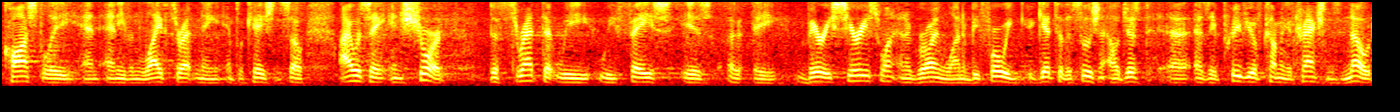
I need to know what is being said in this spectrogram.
costly, and, and even life threatening implications. So I would say, in short, the threat that we, we face is a, a, very serious one and a growing one. And before we get to the solution, I'll just, uh, as a preview of coming attractions, note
